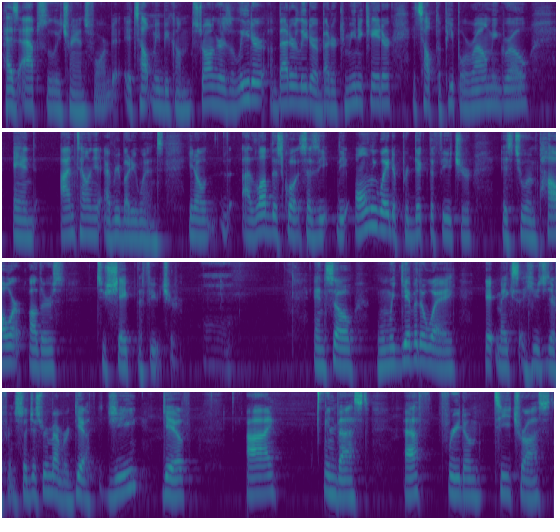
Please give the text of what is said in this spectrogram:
has absolutely transformed it. It's helped me become stronger as a leader, a better leader, a better communicator. It's helped the people around me grow. And I'm telling you, everybody wins. You know, I love this quote. It says, the, the only way to predict the future is to empower others to shape the future. Mm. And so when we give it away, it makes a huge difference. So just remember gift, G, give, I, invest, F, freedom, T, trust,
